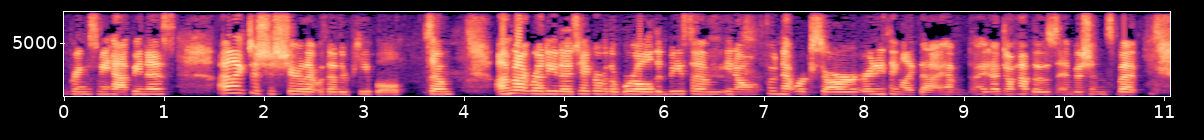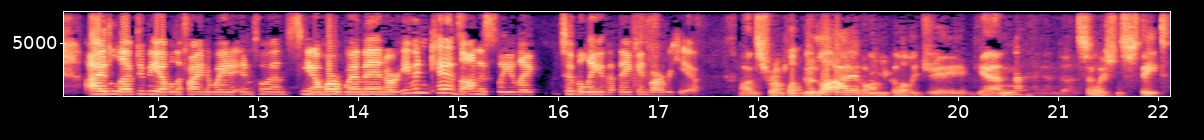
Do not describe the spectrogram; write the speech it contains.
brings me happiness. I like to just share that with other people. So I'm not ready to take over the world and be some, you know, Food Network star or anything like that. I have, I don't have those ambitions, but I'd love to be able to find a way to influence, you know, more women or even kids, honestly, like to believe that they can barbecue. On Strum Pluckin' Good Live, I'm Ukulele J again, and uh, State.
